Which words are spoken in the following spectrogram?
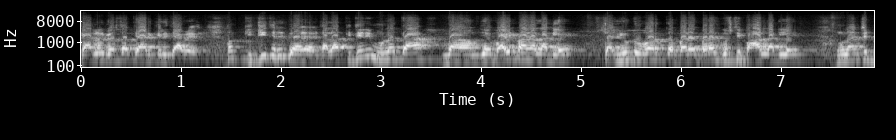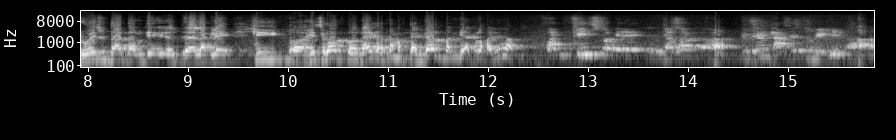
पॅरल व्यवस्था तयार केली त्यावेळेस. पण कितीतरी झाला कितीतरी मुलं त्या म्हणजे वाईट पाहायला लागले. त्या युट्यूबवर बऱ्याच बऱ्याच गोष्टी पाहायला लागले. मुलांचे डोळे सुद्धा म्हणजे लागले की हे सगळं नाही करत मग त्यांच्यावर बंदी असलं पाहिजे ना. पण फीस वगैरे. जसं ट्युशन क्लासेस तुम्ही घेता हा.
